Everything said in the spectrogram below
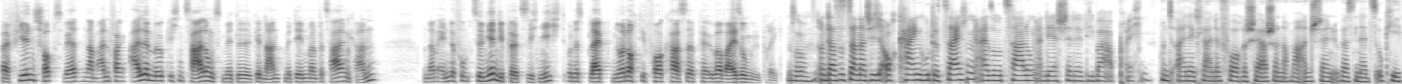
Bei vielen Shops werden am Anfang alle möglichen Zahlungsmittel genannt, mit denen man bezahlen kann. Und am Ende funktionieren die plötzlich nicht und es bleibt nur noch die Vorkasse per Überweisung übrig. So, und das ist dann natürlich auch kein gutes Zeichen, also Zahlung an der Stelle lieber abbrechen. Und eine kleine Vorrecherche nochmal anstellen übers Netz. Okay,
